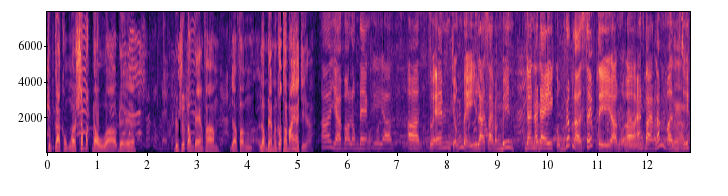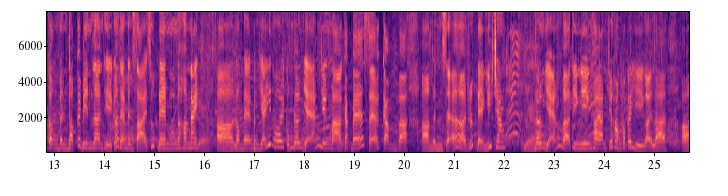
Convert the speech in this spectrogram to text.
chúng ta cũng à, sắp bắt đầu à, để được rước lồng đèn phải không? Dạ vâng, lồng đèn mình có thoải mái hả chị hả? À, dạ vào lồng đèn thì à, à, tụi em chuẩn bị là xài bằng pin. Nên ở đây cũng rất là safety à, à, an toàn lắm. Mình Yeah. chỉ cần mình bật cái pin lên thì có thể mình xài suốt đêm hôm nay. Yeah. à, lồng đèn bằng giấy thôi cũng đơn giản nhưng mà các bé sẽ cầm và à, mình sẽ à, rước đèn dưới trăng. Yeah. đơn giản và thiên nhiên thôi anh chứ không có cái gì gọi là à,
